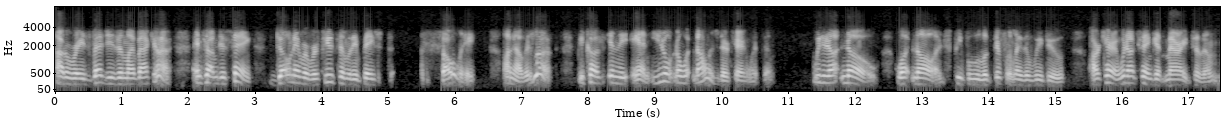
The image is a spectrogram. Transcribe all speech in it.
how to raise veggies in my backyard. And so I'm just saying, don't ever refute somebody based solely on how they look. Because in the end, you don't know what knowledge they're carrying with them. We do not know what knowledge people who look differently than we do are carrying. We're not saying get married to them.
